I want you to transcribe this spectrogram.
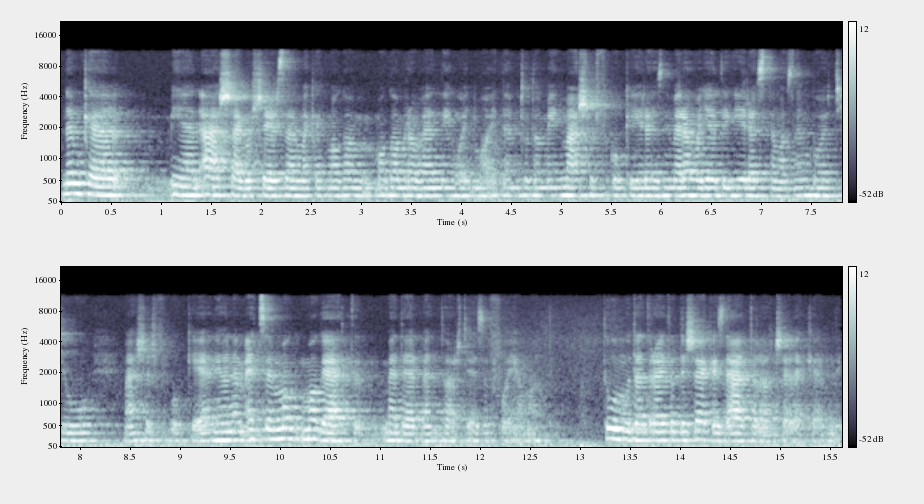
nem kell ilyen álságos érzelmeket magam, magamra venni, hogy majd nem tudom, én máshogy fogok érezni, mert ahogy eddig éreztem, az nem volt jó, máshogy fogok élni, hanem egyszerűen magát mederben tartja ez a folyamat. Túlmutat rajtad, és elkezd általad cselekedni.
